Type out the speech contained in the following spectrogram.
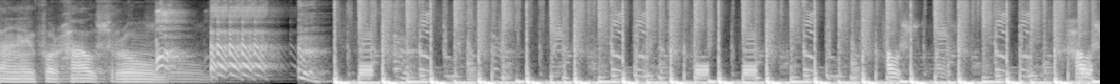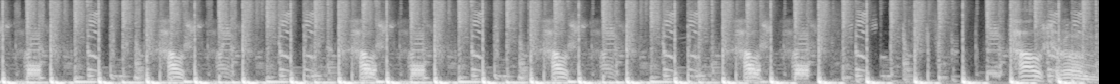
time for house room. House. House. House. House. House. House. House room.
